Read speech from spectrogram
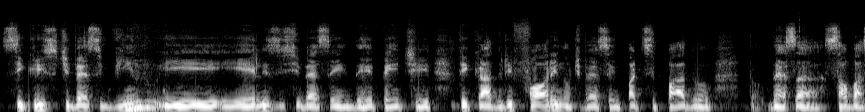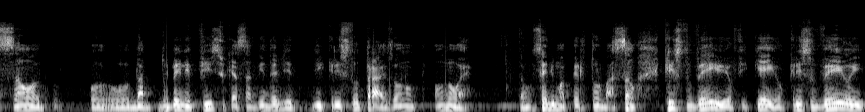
se Cristo tivesse vindo e, e eles estivessem, de repente, ficado de fora e não tivessem participado dessa salvação o, o, da, do benefício que essa vinda de, de Cristo traz, ou não, ou não é. Então seria uma perturbação. Cristo veio e eu fiquei, ou Cristo veio e,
